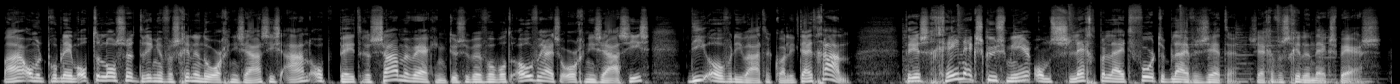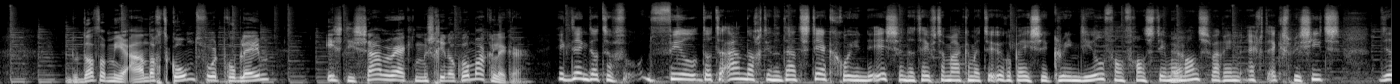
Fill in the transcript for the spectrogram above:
Maar om het probleem op te lossen dringen verschillende organisaties aan op betere samenwerking tussen bijvoorbeeld overheidsorganisaties die over die waterkwaliteit gaan. Er is geen excuus meer om slecht beleid voor te blijven zetten, zeggen verschillende experts. Doordat er meer aandacht komt voor het probleem, is die samenwerking misschien ook wel makkelijker. Ik denk dat, er veel, dat de aandacht inderdaad sterk groeiende is. En dat heeft te maken met de Europese Green Deal van Frans Timmermans. Waarin echt expliciet die,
